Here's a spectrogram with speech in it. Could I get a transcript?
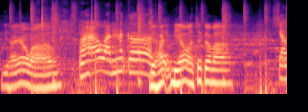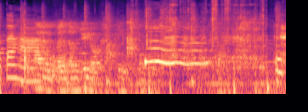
你还要玩？我还要玩那你個還你要玩这个吗？小的好。五分钟就有卡片。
